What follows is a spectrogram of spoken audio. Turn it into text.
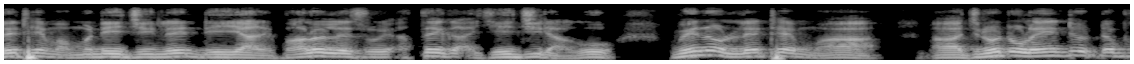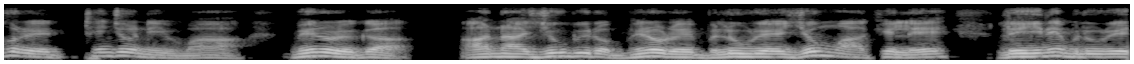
လက်ထက်မှာမနေခြင်းလဲနေရတယ်ဘာလို့လဲဆိုရင်အသက်ကအရေးကြီးတာကိုမင်းတို့လက်ထက်မှာအာကျွန်တော်တို့လည်းတက်ဖွဲ့တွေထင်းချွတ်နေမှာမင်းတို့တွေက အာနာယူပြီးတော့မင်းတို့တွေဘလူတွေရုပ်မာခဲ့လေလေရင်နဲ့ဘလူတွေ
